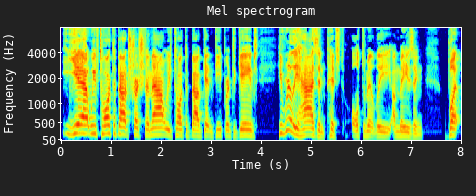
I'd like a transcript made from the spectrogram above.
Yeah, we've talked about stretching him out. We've talked about getting deeper into games. He really hasn't pitched ultimately amazing, but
